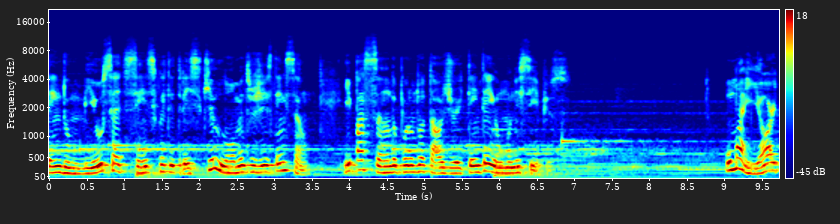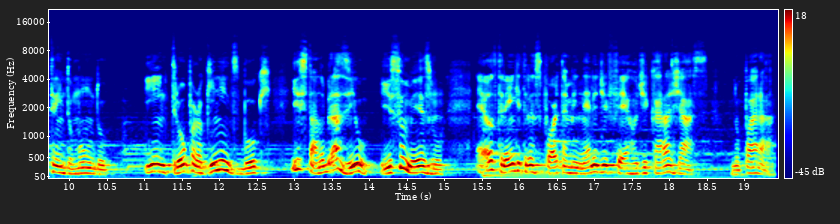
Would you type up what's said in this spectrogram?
tendo 1.753 quilômetros de extensão e passando por um total de 81 municípios. O maior trem do mundo e entrou para o Guinness Book está no Brasil. Isso mesmo, é o trem que transporta minério de ferro de Carajás, no Pará.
